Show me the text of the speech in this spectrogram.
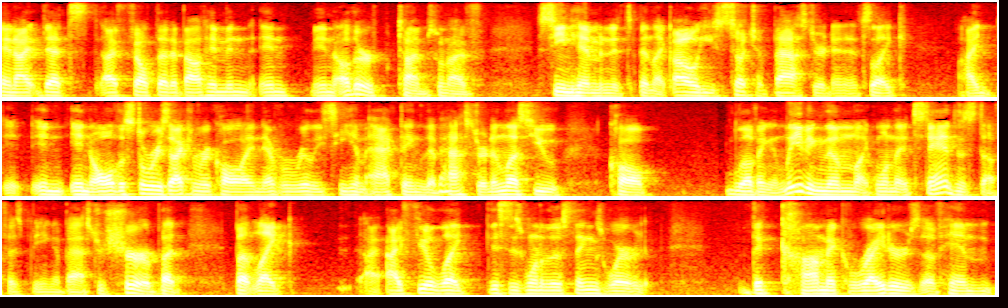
and I that's I felt that about him in in in other times when I've seen him and it's been like oh he's such a bastard. And it's like I in in all the stories I can recall I never really see him acting the bastard unless you call loving and leaving them like one night stands and stuff as being a bastard sure. But but like I, I feel like this is one of those things where the comic writers of him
